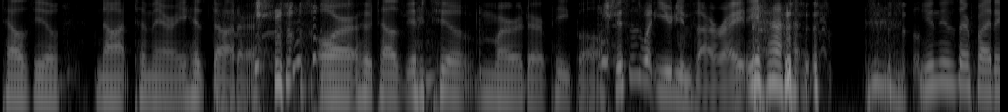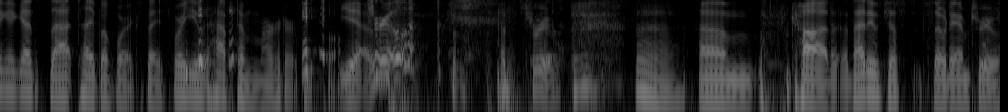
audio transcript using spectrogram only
tells you not to marry his daughter or who tells you to murder people. This is what unions are, right? Yeah. Unions are fighting against that type of workspace where you have to murder people. yeah. True. That's true. um, God, that is just so damn true.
